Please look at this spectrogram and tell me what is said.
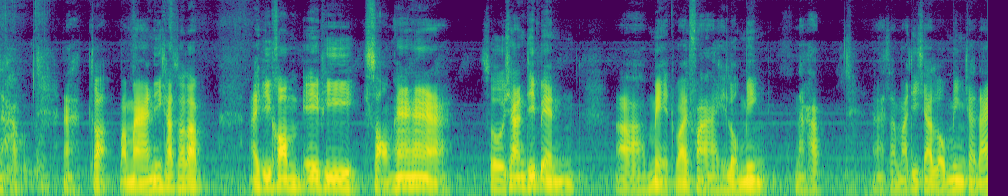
นะครับอะก็ประมาณนี้ครับสำหรับ IPCOM AP 255 Solution ที่เป็นอ่า Made Wi-Fi Roaming นะครับสามารถที่จะโรมมิ่งจะได้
